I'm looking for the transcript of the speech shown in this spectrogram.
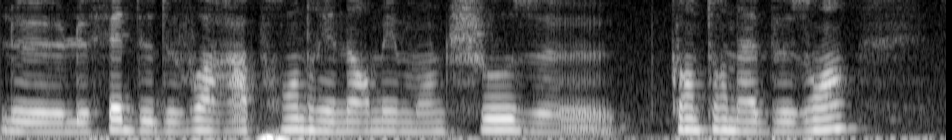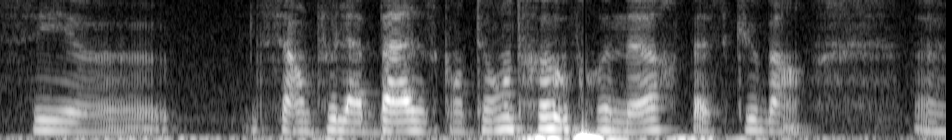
Le, fait de devoir apprendre énormément de choses euh, quand on a besoin, c'est, euh, c'est un peu la base quand tu es entrepreneur, parce que ben, euh,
